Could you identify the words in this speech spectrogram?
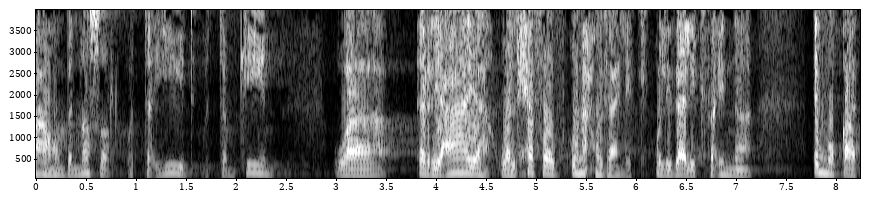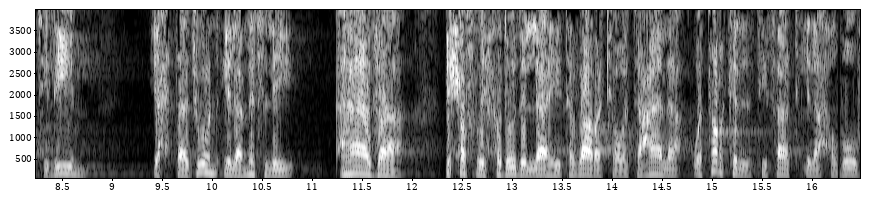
معهم بالنصر والتأييد والتمكين والرعاية والحفظ ونحو ذلك. ولذلك فإن المقاتلين يحتاجون إلى مثل هذا بحفظ حدود الله تبارك وتعالى وترك الالتفات إلى حظوظ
